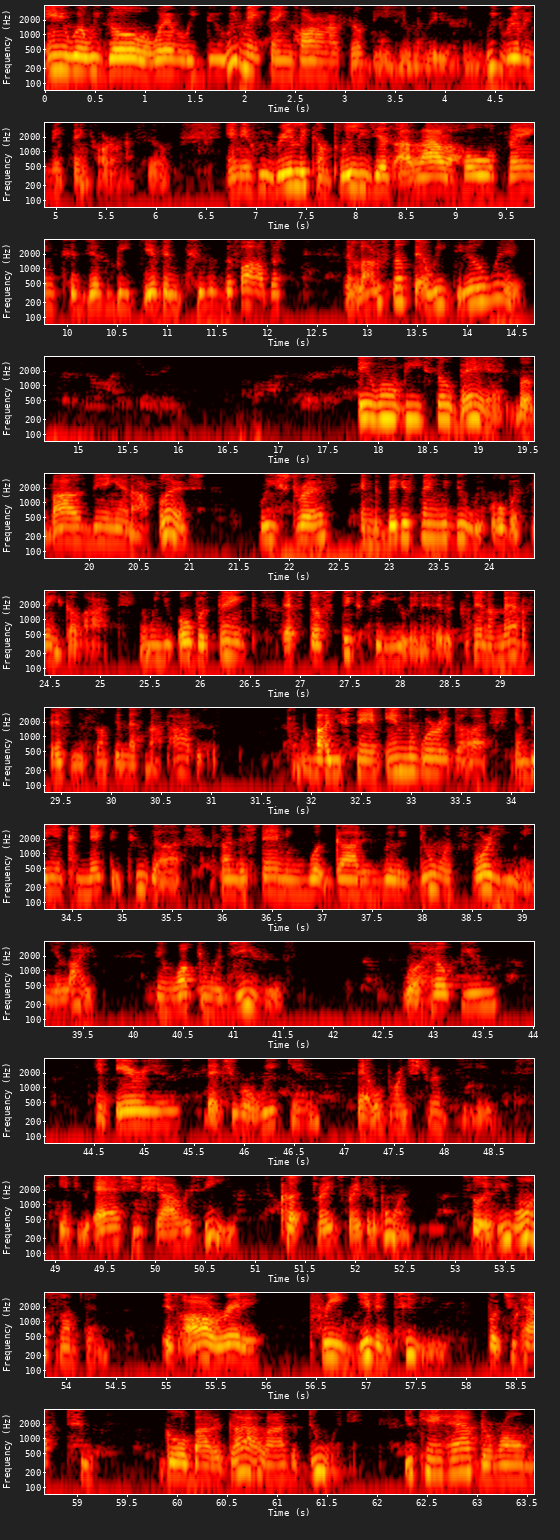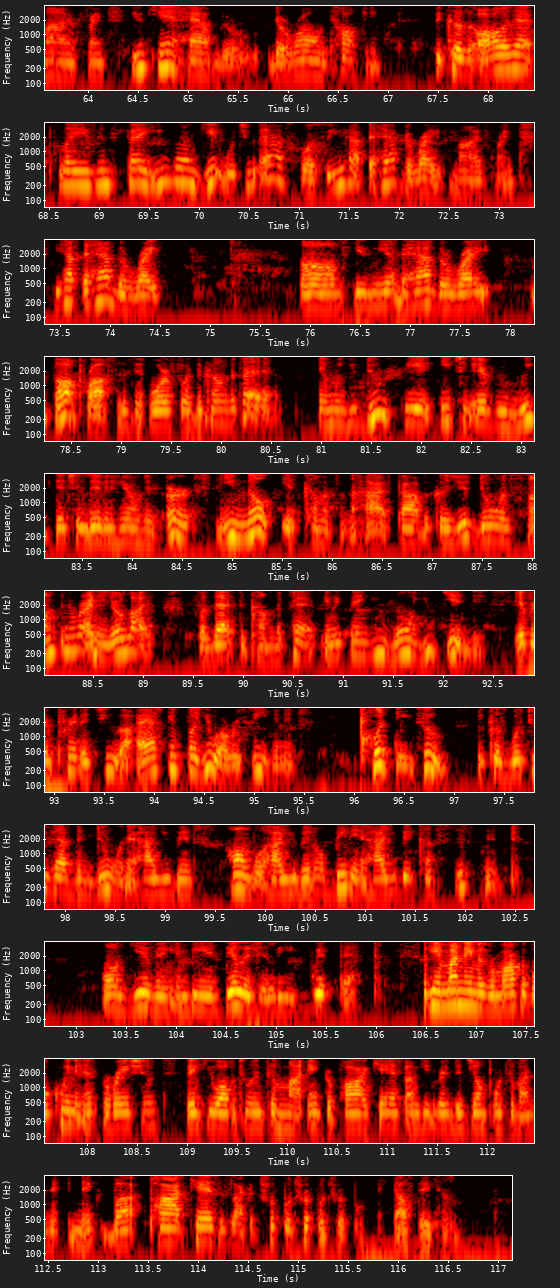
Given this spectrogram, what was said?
anywhere we go or whatever we do, we make things hard on ourselves being human, ladies and gentlemen. We really make things hard on ourselves. And if we really completely just allow the whole thing to just be given to the Father, then a lot of stuff that we deal with, it won't be so bad. But by us being in our flesh, we stress, and the biggest thing we do, we overthink a lot. And when you overthink, that stuff sticks to you and it, and it manifests into something that's not positive. But by you staying in the Word of God and being connected to God, and understanding what God is really doing for you in your life, then walking with Jesus will help you in areas that you are weak in, that will bring strength to you. If you ask, you shall receive. Cut straight, straight to the point. So if you want something, it's already pre-given to you, but you have to go by the guidelines of doing it. You can't have the wrong mind frame. You can't have the the wrong talking because all of that plays into pay. You won't get what you ask for. So you have to have the right mind frame. You have to have the right um excuse me, you have to have the right thought process in order for it to come to pass. And when you do see it each and every week that you're living here on this earth, then you know it's coming from the highest power because you're doing something right in your life for that to come to pass. Anything you want, you getting it. Every prayer that you are asking for, you are receiving it quickly too. Because what you have been doing and how you've been humble, how you've been obedient, how you've been consistent on giving and being diligently with that. Again, my name is Remarkable Queen of Inspiration. Thank you all for tuning to my Anchor podcast. I'm getting ready to jump onto my ne- next bo- podcast. It's like a triple, triple, triple. Y'all stay tuned.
